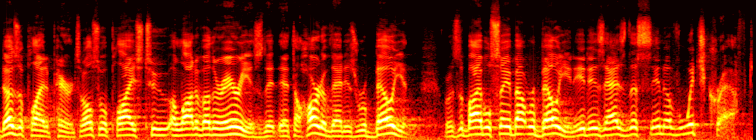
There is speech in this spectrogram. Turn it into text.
Does apply to parents. It also applies to a lot of other areas. That at the heart of that is rebellion. What does the Bible say about rebellion? It is as the sin of witchcraft.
